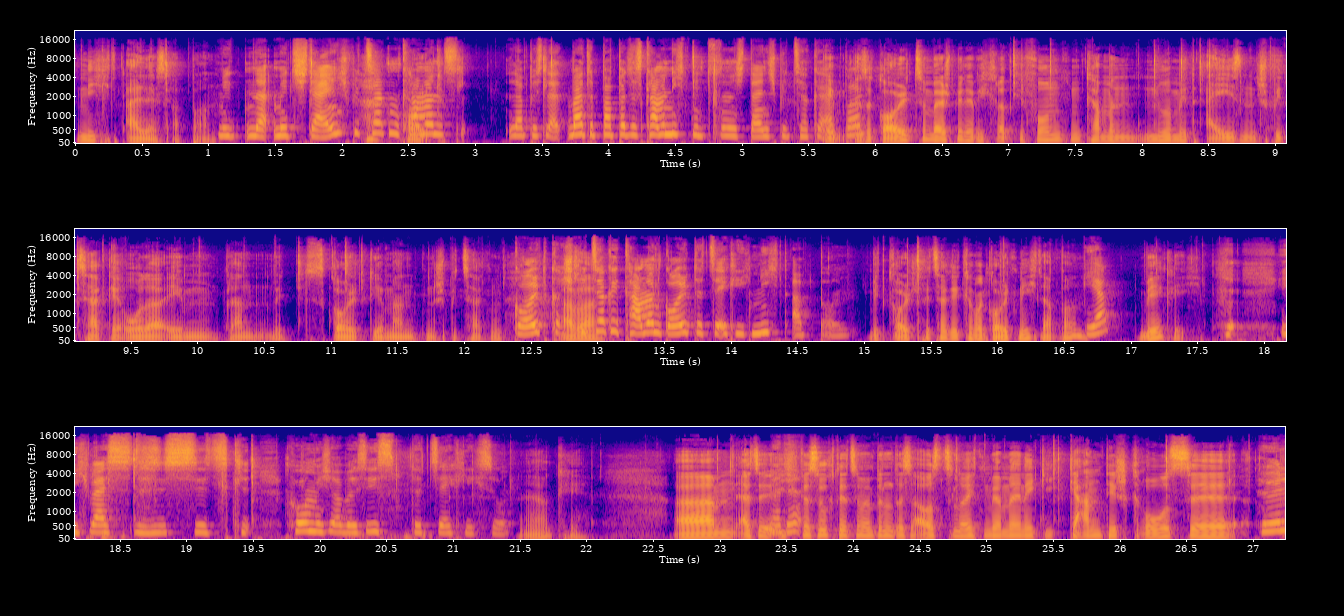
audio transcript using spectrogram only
nicht alles abbauen. Mit, na, mit Steinspitzhacken kann Gold. man es. Lapis Lazuli. Warte, Papa, das kann man nicht mit so einer Steinspitzhacke Eben, abbauen. also Gold zum Beispiel habe ich gerade gefunden, kann man nur mit Eisenspitzhacke oder eben dann mit Gold-Diamanten-Spitzhacken. Goldspitzhacke kann man Gold tatsächlich nicht abbauen. mit Goldspitzhacke kann man Gold nicht abbauen? Ja, Wirklich? ich weiß, das ist jetzt komisch, aber es ist tatsächlich so. Ja, okay. Ähm, also ich Warte. versuche jetzt mal ein bisschen das auszuleuchten. Wir haben eine gigantisch große Höhle,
